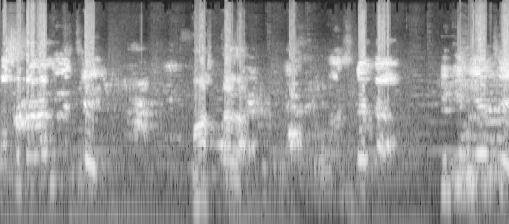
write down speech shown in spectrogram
কত টাকা নিয়েছে? পাঁচ টাকা। পাঁচ টাকা। কি কি নিয়েছে?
